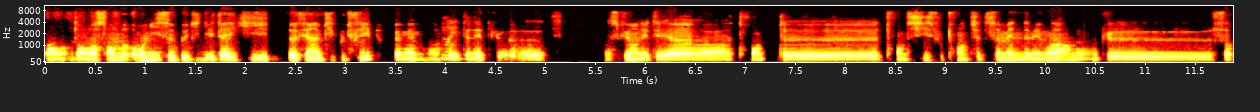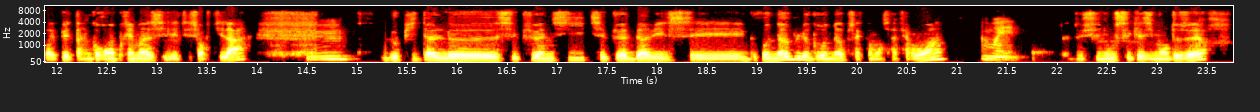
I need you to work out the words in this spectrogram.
Dans, dans l'ensemble, hormis ce petit détail qui a fait un petit coup de flip, quand même, il hein, faut reconnaître que parce qu'on était à 30, 36 euh, ou 37 semaines de mémoire, donc euh, ça aurait pu être un grand préma s'il était sorti là. Mmh. L'hôpital, euh, c'est plus Annecy, c'est plus Albertville, c'est Grenoble. Grenoble, ça commence à faire loin. Ouais. De chez nous, c'est quasiment deux heures.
